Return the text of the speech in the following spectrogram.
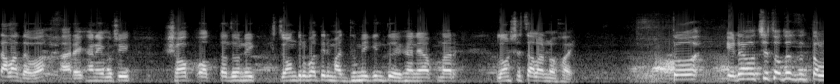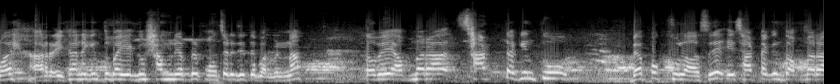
তালা দেওয়া। আর এখানে বসে সব অত্যাধুনিক যন্ত্রপাতির মাধ্যমে কিন্তু এখানে আপনার লঞ্চটা চালানো হয়। তো এটা হচ্ছে চতুর্থ তলায় আর এখানে কিন্তু ভাই একদম সামনে আপনি পৌঁছাতে যেতে পারবেন না। তবে আপনারা ছাদটা কিন্তু ব্যাপক খোলা আছে, এই ছাদটা কিন্তু আপনারা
